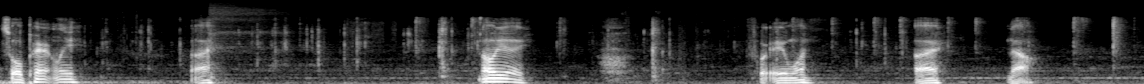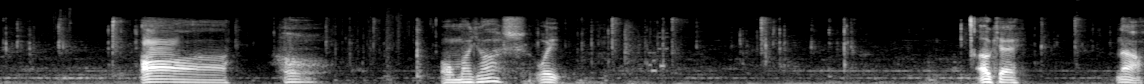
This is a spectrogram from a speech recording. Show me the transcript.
So apparently, I. Oh yay. For A1. I now. Ah. Oh. Oh my gosh. Wait. Okay. Now.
